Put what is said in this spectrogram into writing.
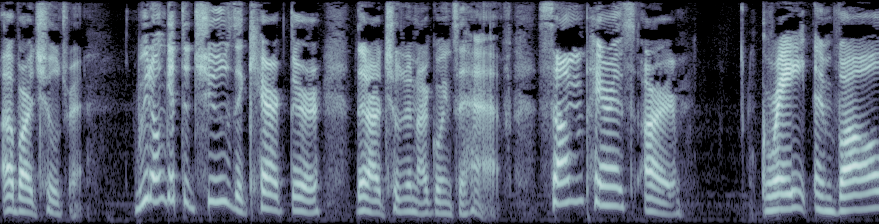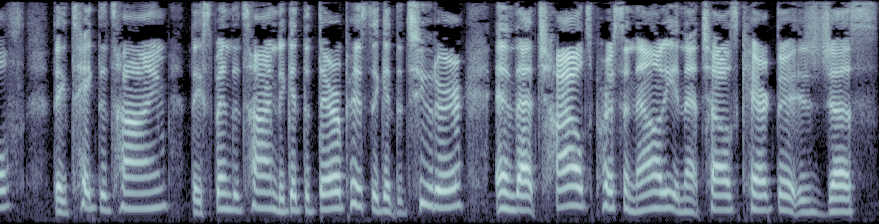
of our children. We don't get to choose the character that our children are going to have. Some parents are great, involved. They take the time, they spend the time to get the therapist, to get the tutor, and that child's personality and that child's character is just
